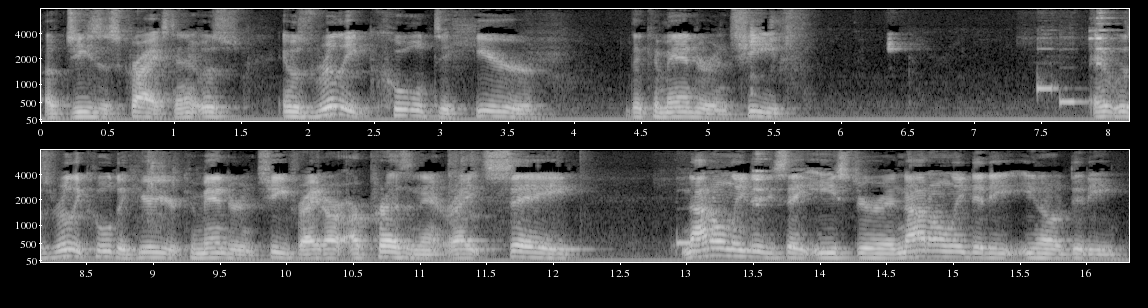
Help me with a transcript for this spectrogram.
of Jesus Christ," and it was it was really cool to hear the commander in chief. It was really cool to hear your commander in chief, right, our, our president, right, say not only did he say Easter, and not only did he, you know, did he,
